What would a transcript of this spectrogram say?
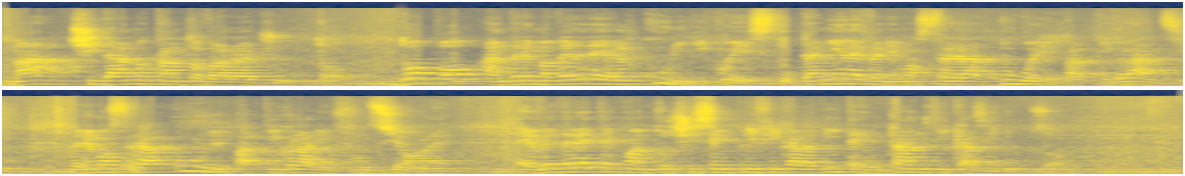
ma ci danno tanto valore aggiunto. Dopo andremo a vedere alcuni di questi. Daniele ve ne mostrerà due in particolare, anzi, ve ne mostrerà uno in particolare in funzione e vedrete quanto ci semplifica la vita in tanti casi d'uso.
